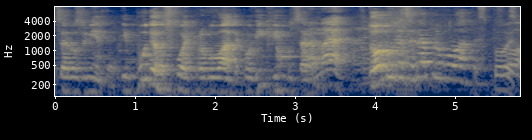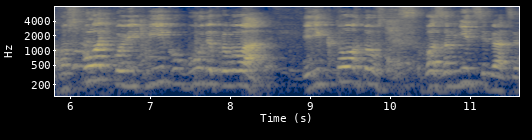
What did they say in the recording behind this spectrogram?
це розуміти. І буде Господь пробувати по вік віку царя. Хто буде царя пробувати? Господь по вік віку буде пробувати. І ніхто, хто возомнить себе цим,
